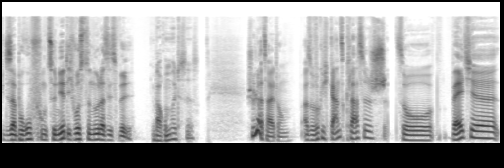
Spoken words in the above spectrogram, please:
wie dieser Beruf funktioniert. Ich wusste nur, dass ich es will. Warum wolltest du es? Schülerzeitung. Also wirklich ganz klassisch, so welche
